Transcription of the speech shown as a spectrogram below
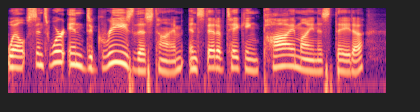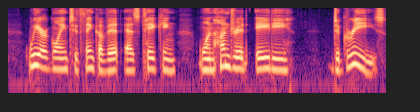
Well, since we're in degrees this time, instead of taking pi minus theta, we are going to think of it as taking 180 degrees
